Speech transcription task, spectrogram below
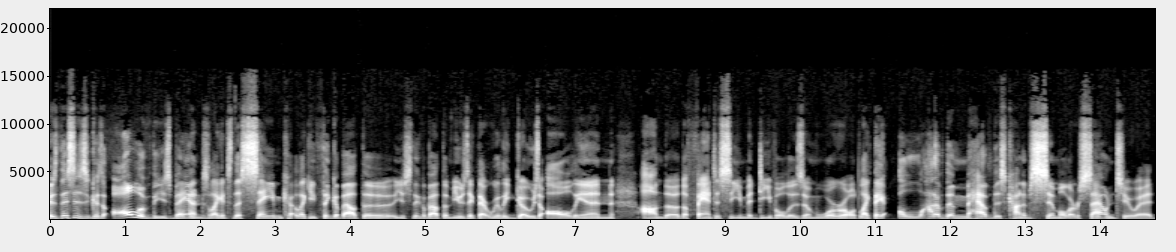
because this is because all of these bands like it's the same like you think about the you think about the music that really goes all in on the the fantasy medievalism world. Like they a lot of them have this kind of similar sound to it.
